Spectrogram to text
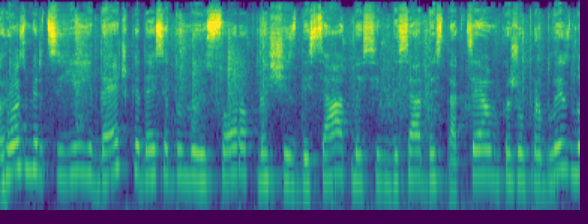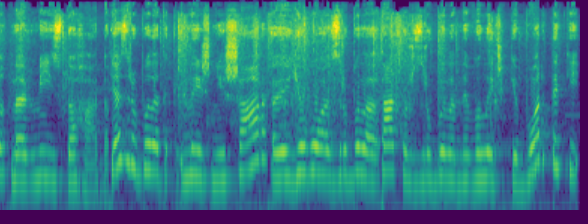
розмір цієї дечки десь я думаю 40 на 60 на 70, десь так. Це я вам кажу приблизно на мій здогадок. Я зробила такий нижній шар, е, його зробила також зробила невеличкі бортики.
